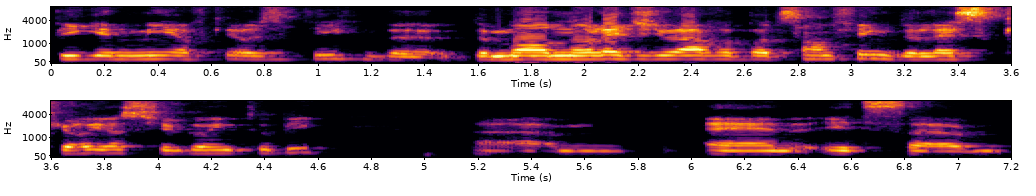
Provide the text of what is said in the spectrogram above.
big enemy of curiosity. The the more knowledge you have about something, the less curious you're going to be, um, and it's um,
